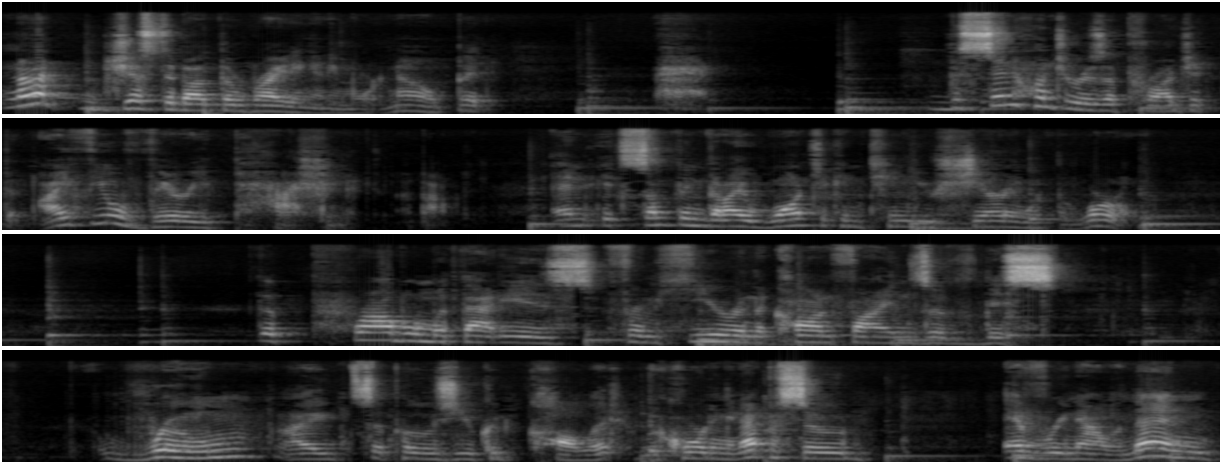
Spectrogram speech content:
Not just about the writing anymore, no, but the Sin Hunter is a project that I feel very passionate about, and it's something that I want to continue sharing with the world. The problem with that is, from here in the confines of this room, I suppose you could call it, recording an episode every now and then,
